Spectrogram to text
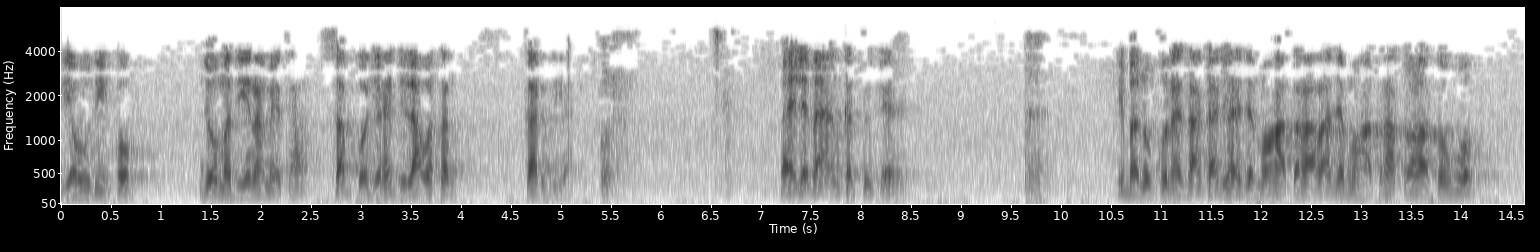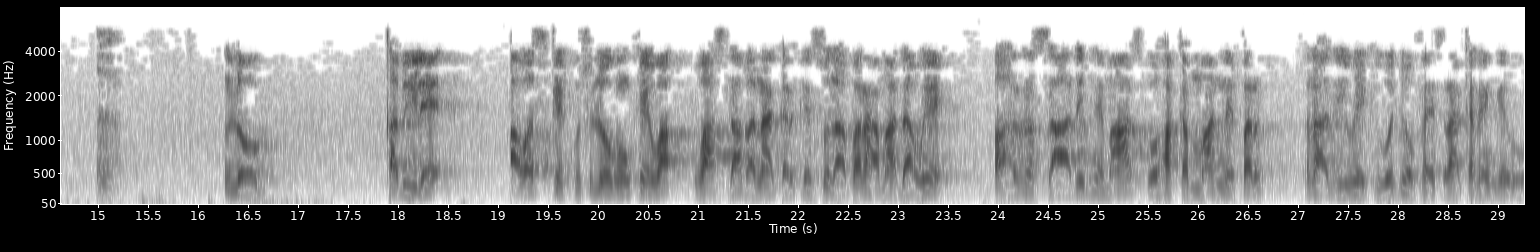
یہودی کو جو مدینہ میں تھا، سب کو جو ہے جلا وطن کر دیا۔ پہلے بیان کر چکے ہیں کہ بنو قریضہ کا جو ہے، جب محاصرہ رہا، جب محاصرہ توڑا تو وہ لوگ قبیلے اوس کے کچھ لوگوں کے واسطہ بنا کر کے صلح پر آمادہ ہوئے اور حضرت سعد ابن معاذ کو حکم ماننے پر راضی ہوئے کہ وہ جو فیصلہ کریں گے وہ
